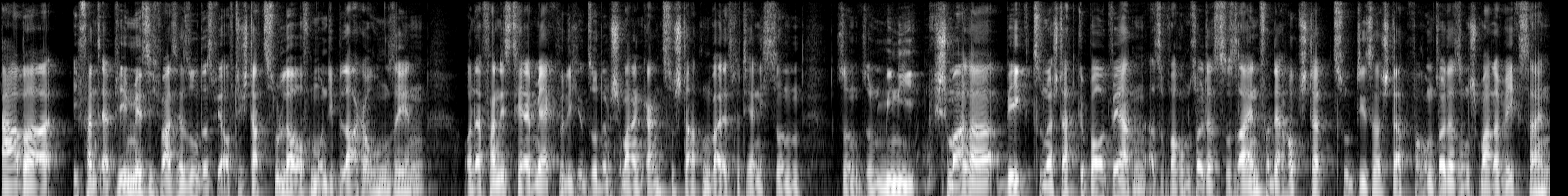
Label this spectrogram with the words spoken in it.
Aber ich fand RP-mäßig war es ja so, dass wir auf die Stadt zulaufen und die Belagerung sehen. Und da fand ich es ja merkwürdig, in so einem schmalen Gang zu starten, weil es wird ja nicht so ein, so ein, so ein mini schmaler Weg zu einer Stadt gebaut werden. Also warum soll das so sein? Von der Hauptstadt zu dieser Stadt, warum soll da so ein schmaler Weg sein?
